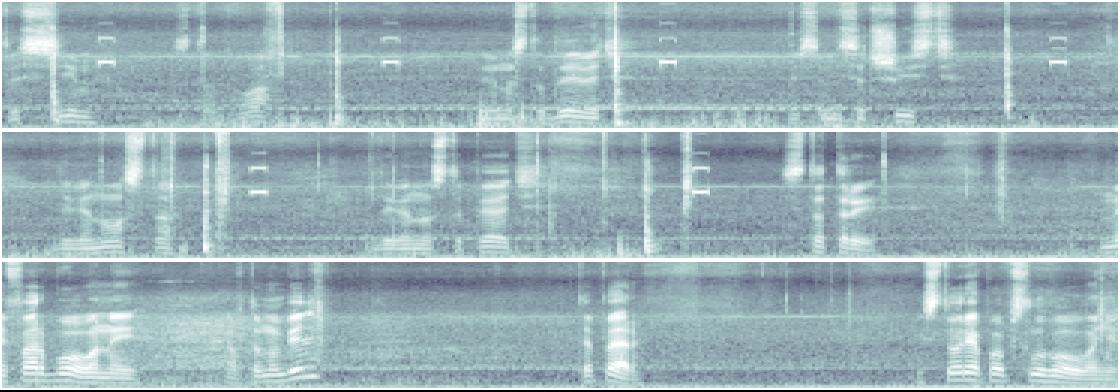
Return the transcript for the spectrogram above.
107, 102, 99, 86, 90, 95, 103. Нефарбований автомобіль. Тепер історія по обслуговуванню.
